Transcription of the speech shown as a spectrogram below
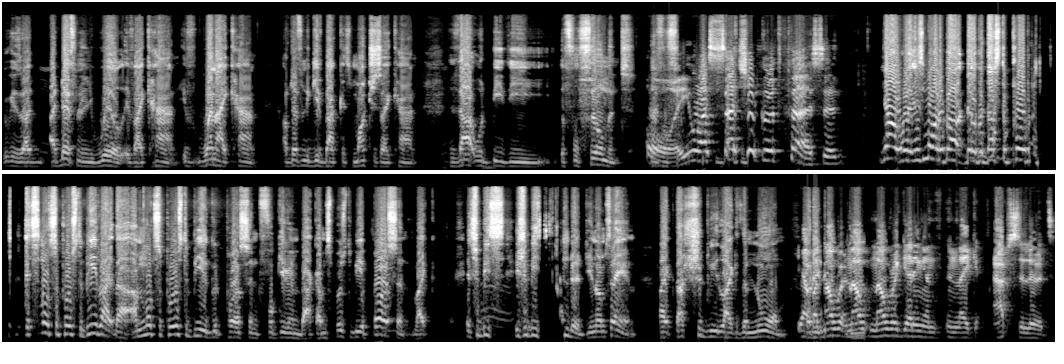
because I, I definitely will if I can. If when I can, I'll definitely give back as much as I can. That would be the the fulfillment. The Oh, you are such a good person. no, but it's not about no. But that's the problem. It's not supposed to be like that. I'm not supposed to be a good person for giving back. I'm supposed to be a person. Like it should be. It should be standard. You know what I'm saying? Like that should be like the norm. Yeah, but, it- now we're now now we're getting in, in like absolute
